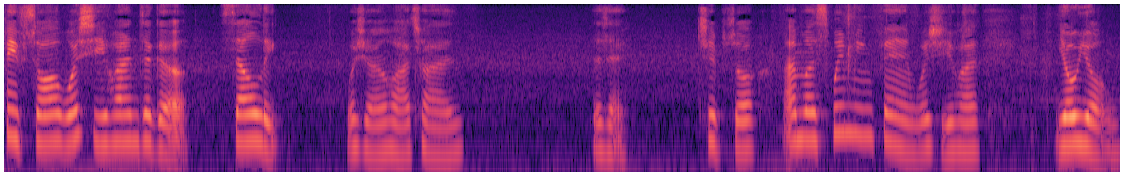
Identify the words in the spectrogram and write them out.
Beef 说：“我喜欢这个 sailing，我喜欢划船。”这谁？Chip 说：“I'm a swimming fan，我喜欢游泳。”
